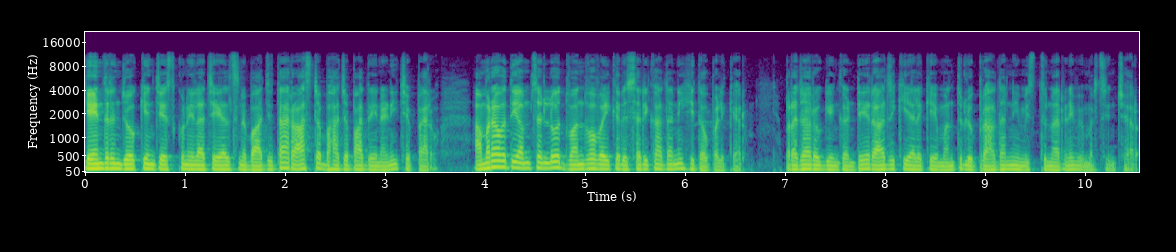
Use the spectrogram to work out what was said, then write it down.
కేంద్రం జోక్యం చేసుకునేలా చేయాల్సిన బాధ్యత రాష్ట్ర భాజపాదేనని చెప్పారు. అమరావతి అంశంలో ద్వంద్వ వైఖరి సరికాదని హితవు పలికారు. ప్రజారోగ్యం కంటే రాజకీయాలకే మంత్రులు ప్రాధాన్యం ఇస్తున్నారని విమర్శించారు.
